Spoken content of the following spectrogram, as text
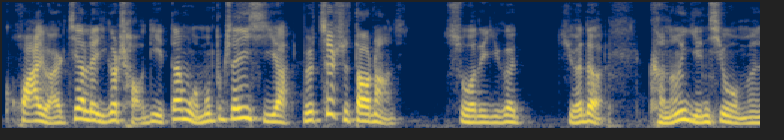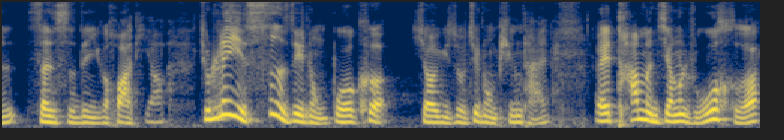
花园，建了一个草地，但我们不珍惜呀。就这是道长说的一个，觉得可能引起我们深思的一个话题啊。就类似这种播客、小宇宙这种平台，哎，他们将如何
